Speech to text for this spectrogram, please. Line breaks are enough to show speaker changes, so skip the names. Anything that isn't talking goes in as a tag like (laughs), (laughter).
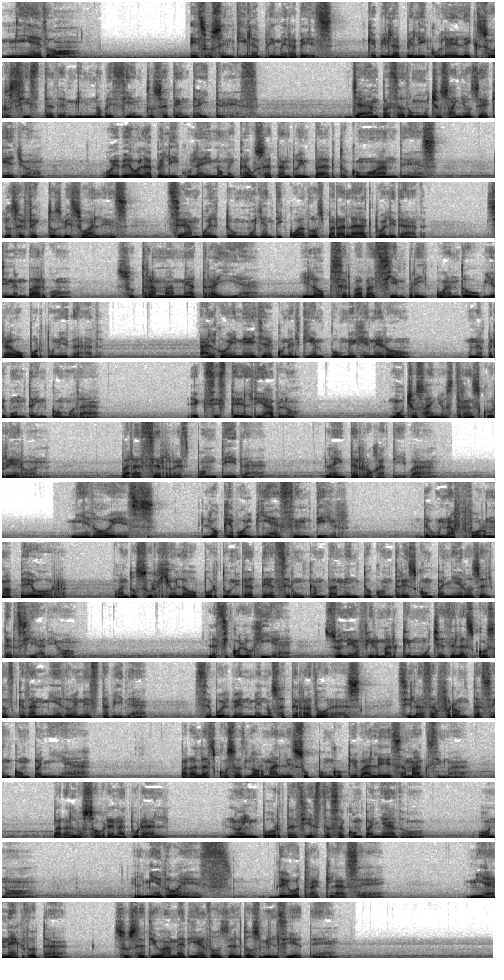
Miedo. Eso sentí la primera vez que vi la película El Exorcista de 1973. Ya han pasado muchos años de aquello. Hoy veo la película y no me causa tanto impacto como antes. Los efectos visuales se han vuelto muy anticuados para la actualidad. Sin embargo, su trama me atraía y la observaba siempre y cuando hubiera oportunidad. Algo en ella con el tiempo me generó una pregunta incómoda. ¿Existe el diablo? Muchos años transcurrieron para ser respondida la interrogativa. Miedo es lo que volví a sentir de una forma peor cuando surgió la oportunidad de hacer un campamento con tres compañeros del terciario. La psicología suele afirmar que muchas de las cosas que dan miedo en esta vida se vuelven menos aterradoras si las afrontas en compañía. Para las cosas normales supongo que vale esa máxima. Para lo sobrenatural, no importa si estás acompañado o no. El miedo es de otra clase. Mi anécdota sucedió a mediados del 2007.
